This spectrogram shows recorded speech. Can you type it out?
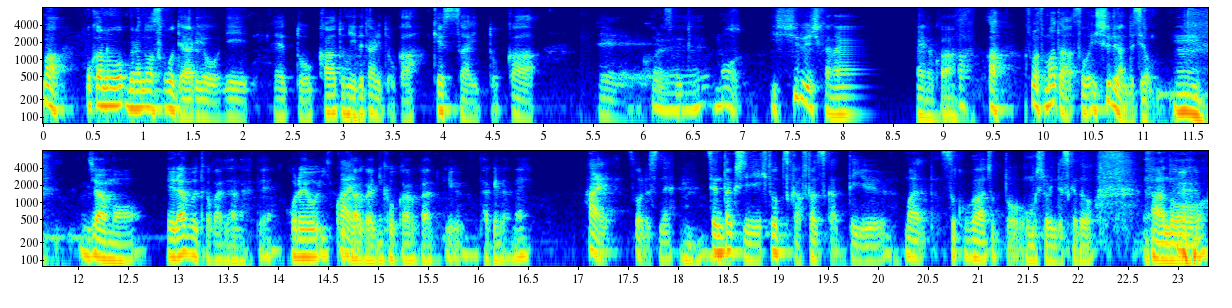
まあ、他のブランドはそうであるように、えっと、カートに入れたりとか、決済とか、えー、これ、もう1種類しかないのか。あ、あそうです。まだそう1種類なんですよ。うん。じゃあもう、選ぶとかじゃなくて、これを1個買うか2個買うかっていうだけだね。はい、そうですね。うん、選択肢に1つか2つかっていう、まあ、そこがちょっと面白いんですけど、あの、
